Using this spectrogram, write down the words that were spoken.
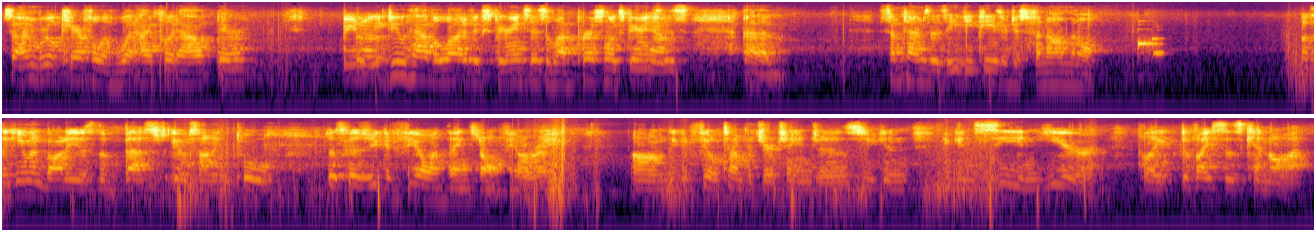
So I'm real careful of what I put out there. you But know, we do have a lot of experiences, a lot of personal experiences. Um, sometimes those EVPs are just phenomenal. But the human body is the best ghost hunting tool. Just because you can feel when things don't feel right. Um, you can feel temperature changes. You can you can see and hear like devices cannot.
